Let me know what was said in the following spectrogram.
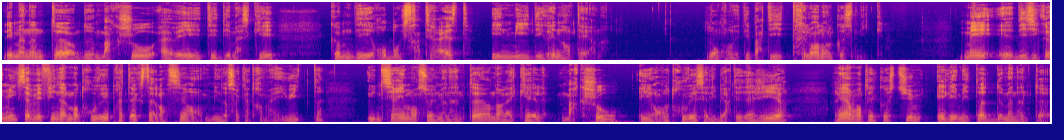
les Manhunters de Mark Shaw avaient été démasqués comme des robots extraterrestres ennemis des Green Lantern. Donc on était parti très loin dans le cosmique. Mais euh, DC Comics avait finalement trouvé prétexte à lancer en 1988 une série mensuelle Manhunter dans laquelle Mark Shaw, ayant retrouvé sa liberté d'agir, réinventait le costume et les méthodes de Manhunter.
